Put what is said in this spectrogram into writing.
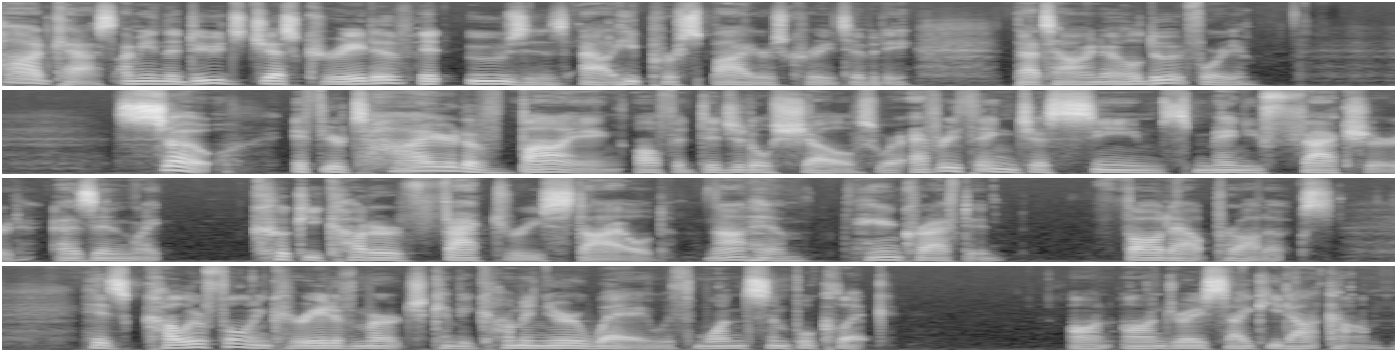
podcasts. I mean, the dude's just creative. It oozes out. He perspires creativity. That's how I know he'll do it for you. So, if you're tired of buying off of digital shelves where everything just seems manufactured, as in like cookie cutter factory styled, not him, handcrafted, thought out products. His colorful and creative merch can be coming your way with one simple click on andrepsyche.com.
